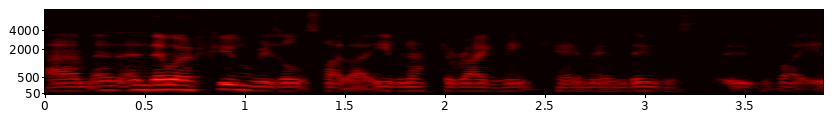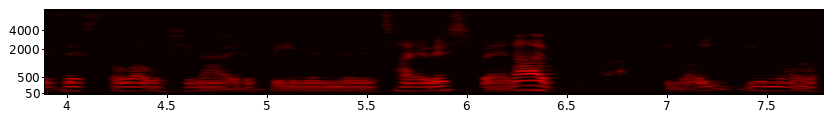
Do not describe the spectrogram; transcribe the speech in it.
Um, and, and there were a few results like that even after Rangnick came in. It was it was like, is this the lowest United have been in their entire history? And I've, you know, you know,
